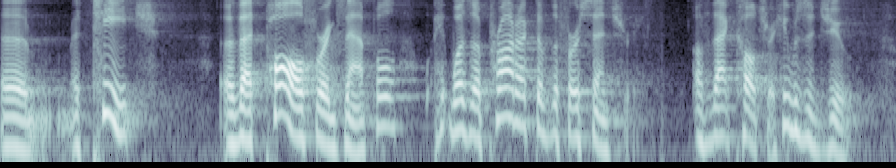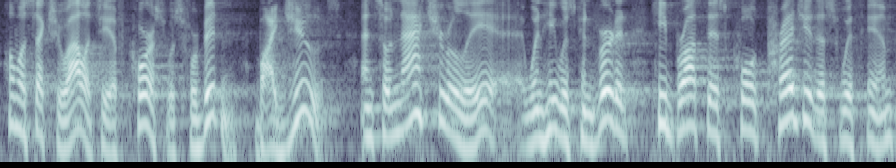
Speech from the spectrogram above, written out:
uh, teach that Paul, for example, was a product of the first century, of that culture. He was a Jew. Homosexuality, of course, was forbidden by Jews. And so naturally, uh, when he was converted, he brought this, quote, prejudice with him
